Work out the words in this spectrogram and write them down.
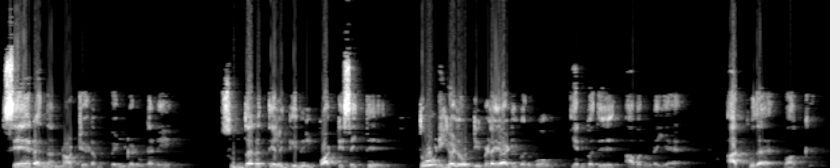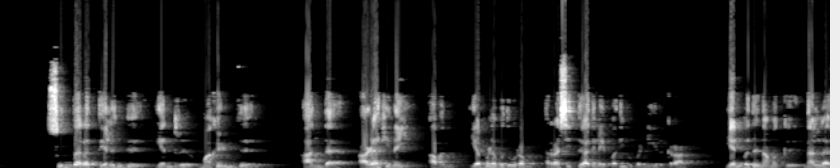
சேர நன்னாட்டிடம் பெண்களுடனே சுந்தர தெலுங்கினில் பாட்டிசைத்து தோணிகளோட்டி விளையாடி வருவோம் என்பது அவனுடைய அற்புத வாக்கு. சுந்தர தெலுங்கு என்று மகிழ்ந்து அந்த அழகினை அவன் எவ்வளவு தூரம் ரசித்து அதிலே பதிவு பண்ணி இருக்கிறான் என்பது நமக்கு நல்ல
